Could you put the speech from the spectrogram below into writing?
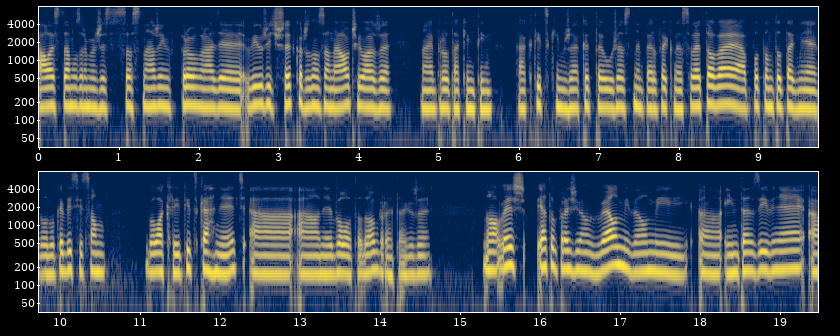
ale samozrejme, že sa snažím v prvom rade využiť všetko, čo som sa naučila, že najprv takým tým taktickým, že aké to je úžasné, perfektné, svetové a potom to tak nejak, lebo kedy si som bola kritická hneď a, a nebolo to dobre, takže no vieš, ja to prežívam veľmi, veľmi uh, intenzívne a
